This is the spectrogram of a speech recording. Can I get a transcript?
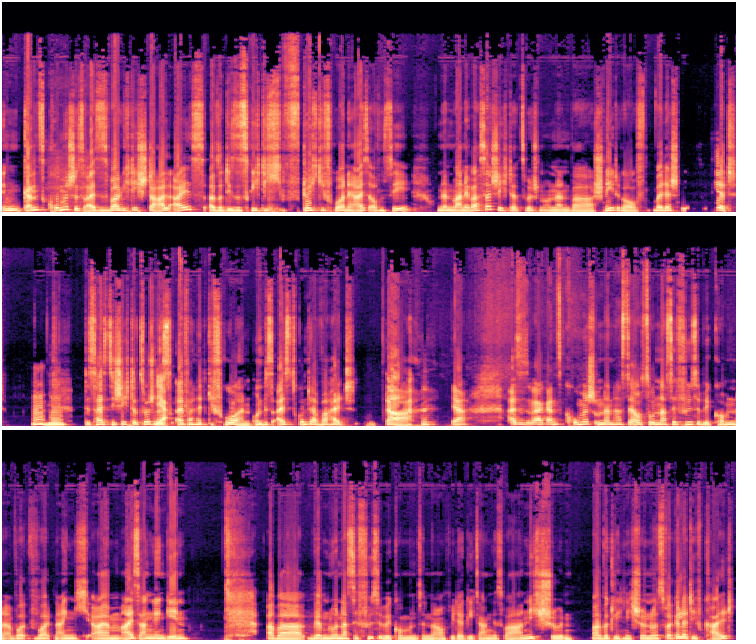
ein ganz komisches Eis. Es war richtig Stahleis, also dieses richtig durchgefrorene Eis auf dem See. Und dann war eine Wasserschicht dazwischen und dann war Schnee drauf, weil der Schnee explodiert. Mhm. Das heißt, die Schicht dazwischen ja. ist einfach nicht gefroren und das Eis drunter war halt da. ja, also es war ganz komisch und dann hast du auch so nasse Füße bekommen. Wir wollten eigentlich ähm, Eisangeln gehen, aber wir haben nur nasse Füße bekommen und sind dann auch wieder gegangen. Es war nicht schön, war wirklich nicht schön und es war relativ kalt.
